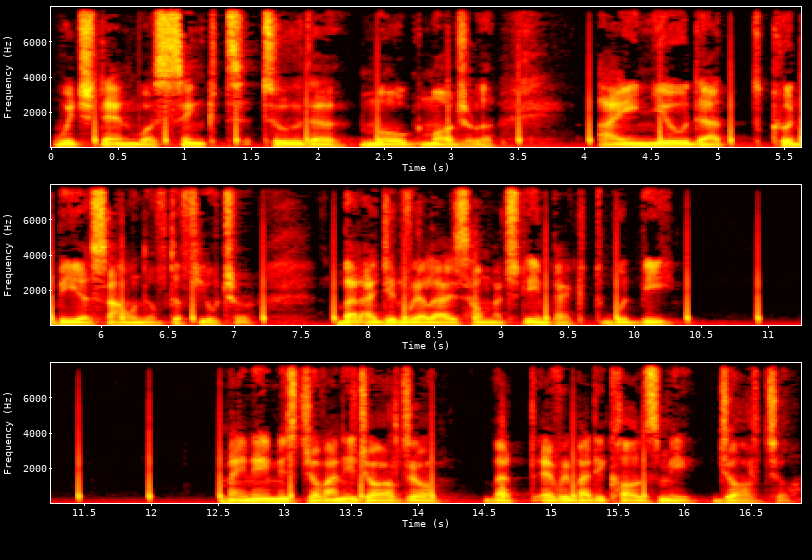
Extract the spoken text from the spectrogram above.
which then was synced to the Moog modular. I knew that could be a sound of the future but I didn't realize how much the impact would be. My name is Giovanni Giorgio, but everybody calls me Giorgio.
